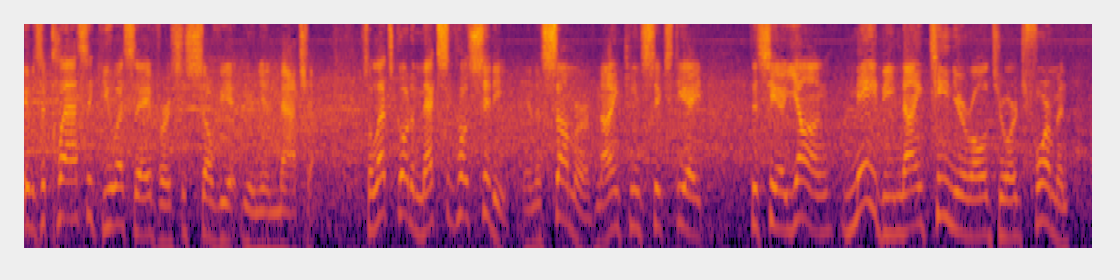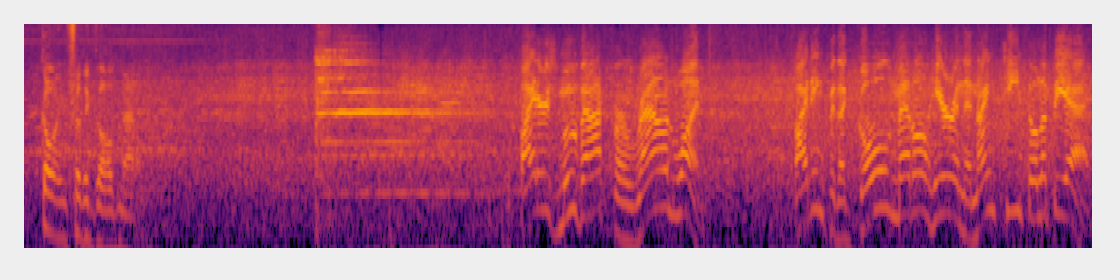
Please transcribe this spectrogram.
It was a classic USA versus Soviet Union matchup. So let's go to Mexico City in the summer of 1968 to see a young, maybe 19-year-old George Foreman going for the gold medal. The fighters move out for round one, fighting for the gold medal here in the 19th Olympiad.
